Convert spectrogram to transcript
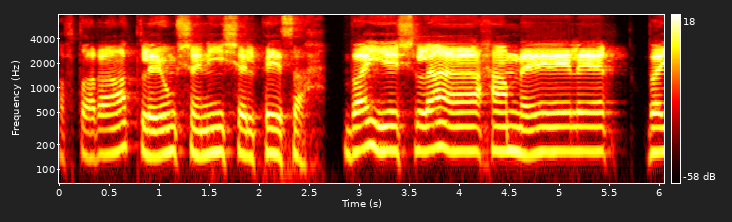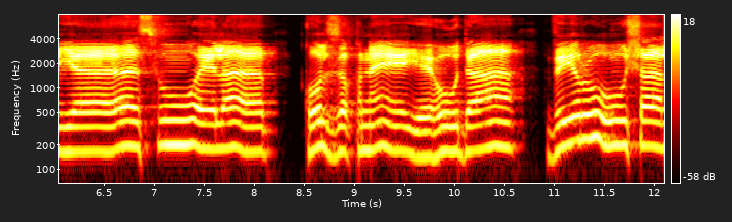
הפטרת ליום שני של פסח. וישלח המלך ויאספו אליו כל זקני יהודה וירושלים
